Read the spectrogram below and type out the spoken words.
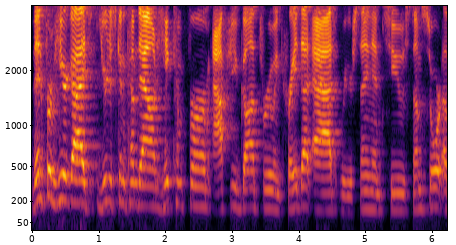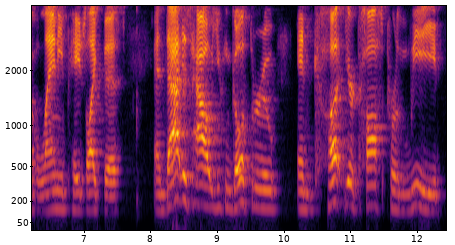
Then from here guys you're just gonna come down hit confirm after you've gone through and create that ad where you're sending them to some sort of landing page like this. And that is how you can go through and cut your cost per lead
